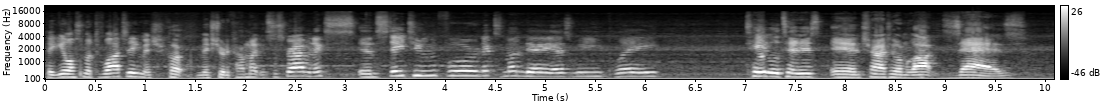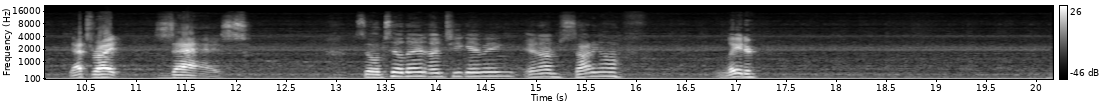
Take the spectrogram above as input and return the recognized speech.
thank you all so much for watching. Make sure, make sure to comment and subscribe, and, next, and stay tuned for next Monday as we play table tennis and try to unlock Zazz. That's right, Zazz. So until then, I'm T Gaming, and I'm signing off. Later.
